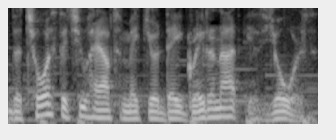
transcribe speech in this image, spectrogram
the choice that you have to make your day great or not is yours.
